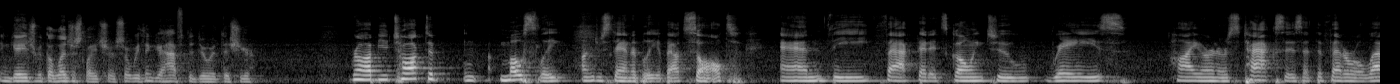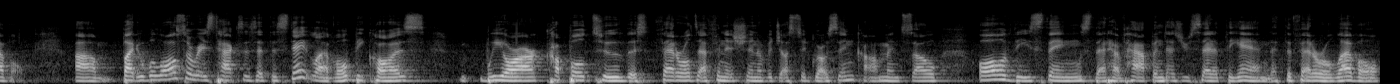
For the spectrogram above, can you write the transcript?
engaged with the legislature, so we think you have to do it this year. Rob, you talked mostly, understandably, about SALT and the fact that it's going to raise high earners' taxes at the federal level. Um, but it will also raise taxes at the state level because we are coupled to the federal definition of adjusted gross income. And so all of these things that have happened, as you said at the end, at the federal level,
